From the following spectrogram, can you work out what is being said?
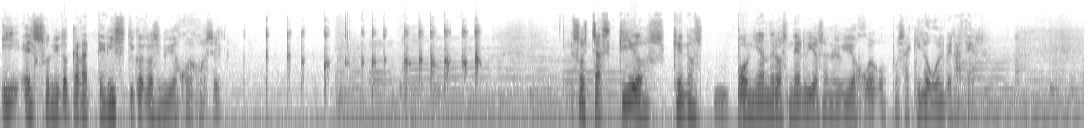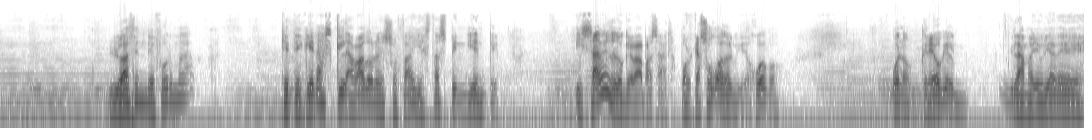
y el sonido característico de los videojuegos, esos chasquidos que nos ponían de los nervios en el videojuego, pues aquí lo vuelven a hacer. Lo hacen de forma que te quedas clavado en el sofá y estás pendiente. Y sabes lo que va a pasar, porque has jugado el videojuego. Bueno, creo que la mayoría de,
